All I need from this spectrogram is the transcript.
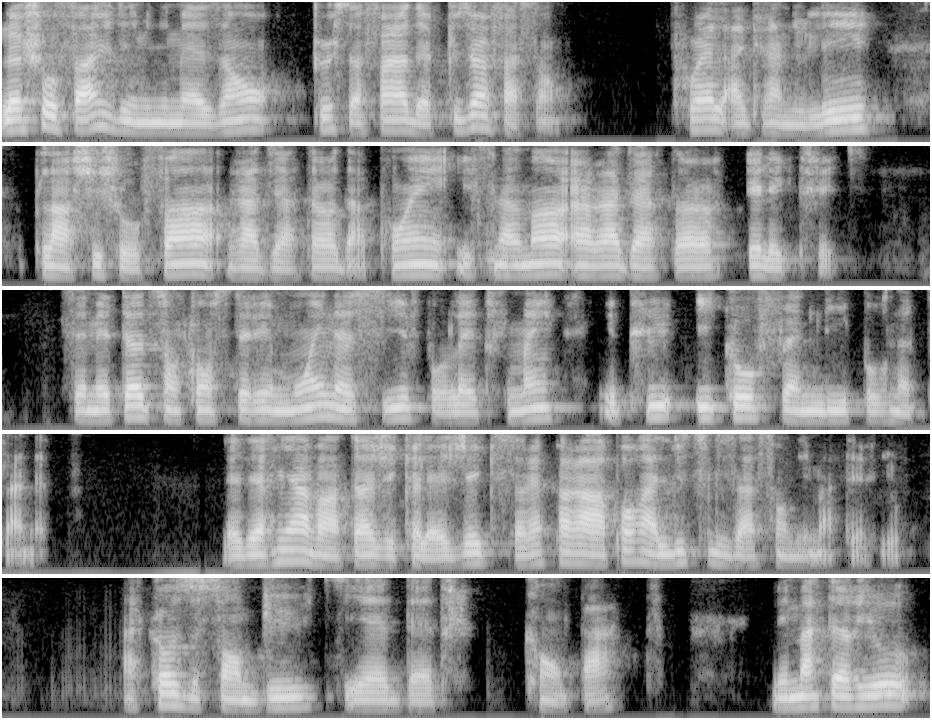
le chauffage des mini-maisons peut se faire de plusieurs façons poêle à granulés, plancher chauffant, radiateur d'appoint et finalement un radiateur électrique. Ces méthodes sont considérées moins nocives pour l'être humain et plus éco-friendly pour notre planète. Le dernier avantage écologique serait par rapport à l'utilisation des matériaux. À cause de son but qui est d'être compact, les matériaux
